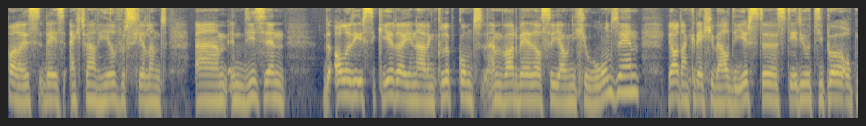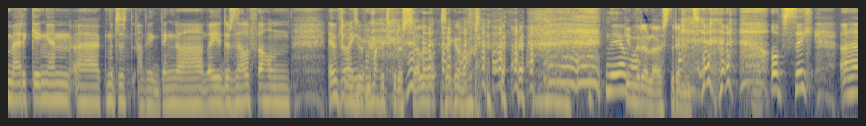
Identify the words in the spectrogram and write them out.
Oh, dat, is, dat is echt wel heel verschillend. Um, in die zin de allereerste keer dat je naar een club komt en waarbij dat ze jou niet gewoon zijn, ja, dan krijg je wel de eerste stereotype opmerkingen. Uh, ik, moet het, allee, ik denk dat, dat je er zelf wel een invulling Je mag het gerust zelf zeggen hoor. nee, Kinderen luisteren niet. Op zich, uh,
